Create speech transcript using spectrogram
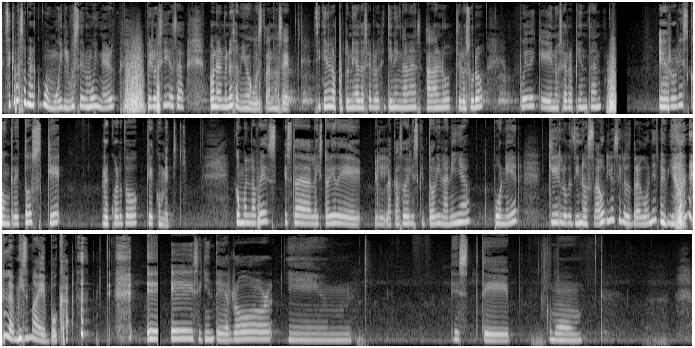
sé que va a sonar como muy loser, muy nerd, pero sí, o sea, bueno, al menos a mí me gusta, no sé. Si tienen la oportunidad de hacerlo, si tienen ganas, háganlo, se los juro. Puede que no se arrepientan. Errores concretos que recuerdo que cometí. Como en la vez está la historia de la casa del escritor y la niña, poner que los dinosaurios y los dragones vivieron en la misma época. Eh, eh, siguiente error. Em, este. Como.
